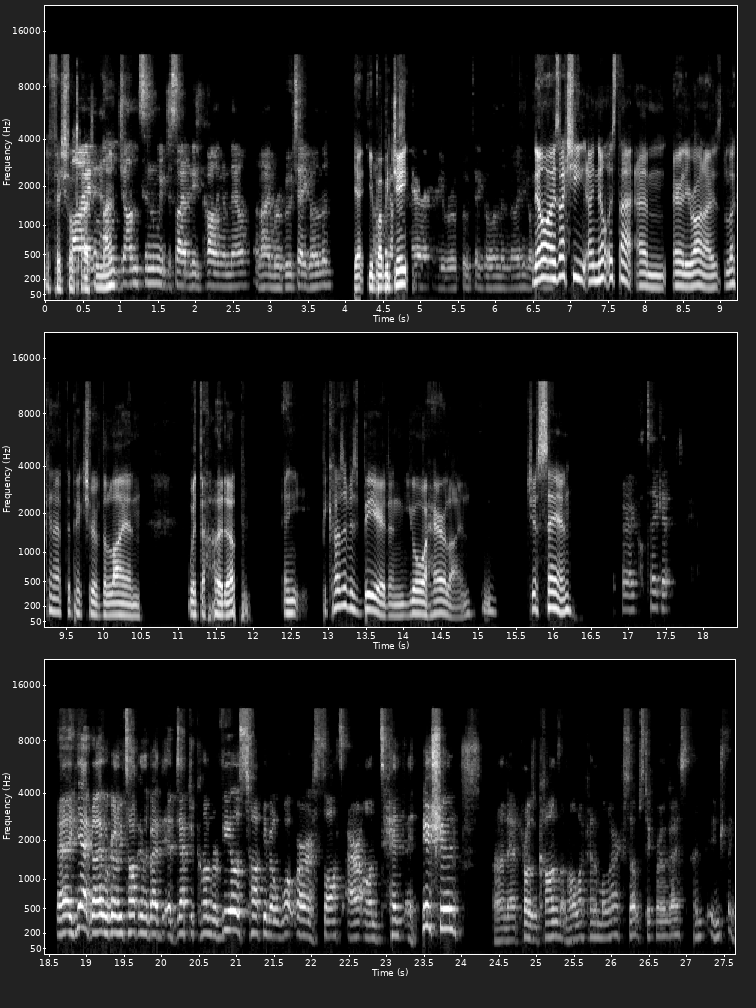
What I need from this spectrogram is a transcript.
official title Lionel now. Johnson. We've decided he's calling him now, and I'm Roboute Guilliman. Yeah, you're Bobby G. No, you don't No, I was actually I noticed that um earlier on. I was looking at the picture of the lion with the hood up, and because of his beard and your hairline, just saying. All right, I'll take it. Uh, yeah, guys, we're going to be talking about the Adepticon reveals, talking about what our thoughts are on 10th edition, and uh, pros and cons, and all that kind of malark. So stick around, guys, and enjoy.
